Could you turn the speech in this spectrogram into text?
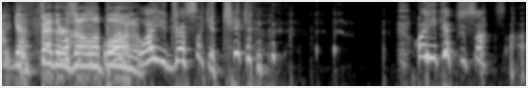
They got feathers all up why, on them. Why are you dressed like a chicken? why you get your socks off?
